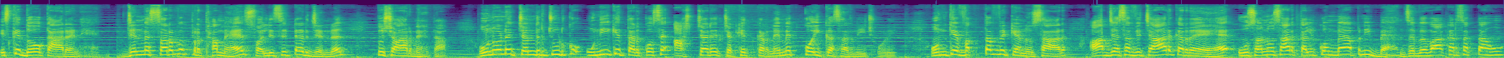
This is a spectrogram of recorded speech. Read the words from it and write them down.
इसके दो कारण हैं, जिनमें सर्वप्रथम है सॉलिसिटर जनरल तुषार मेहता। उन्होंने चंद्रचूड़ को उन्हीं के तर्कों से आश्चर्यचकित करने में कोई कसर नहीं छोड़ी। उनके वक्तव्य के अनुसार, आप जैसा विचार कर रहे हैं, उस अनुसार कल को मैं अपनी बहन से विवाह कर सकता हूँ।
